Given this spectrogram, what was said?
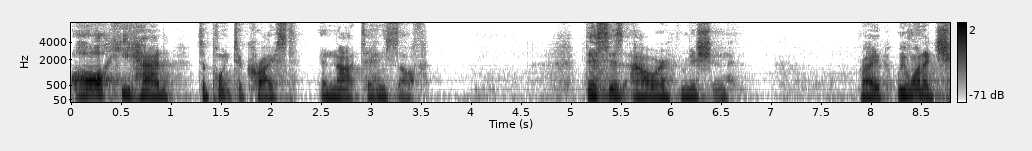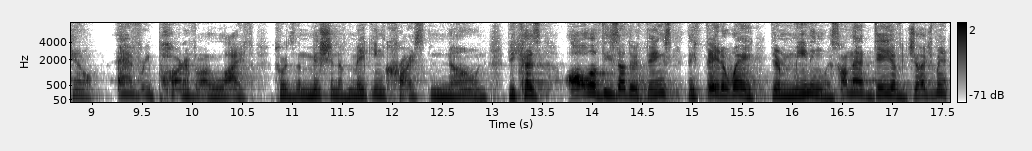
all he had to point to Christ and not to himself. This is our mission, right? We want to channel every part of our life towards the mission of making Christ known. Because all of these other things, they fade away. They're meaningless. On that day of judgment,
